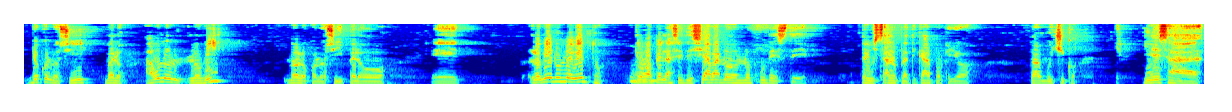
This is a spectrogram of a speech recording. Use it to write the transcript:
Yo conocí, bueno, a uno lo vi, no lo conocí, pero eh, lo vi en un evento. Yo apenas iniciaba, no, no pude este, entrevistarlo, platicar, porque yo estaba muy chico. Y esa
